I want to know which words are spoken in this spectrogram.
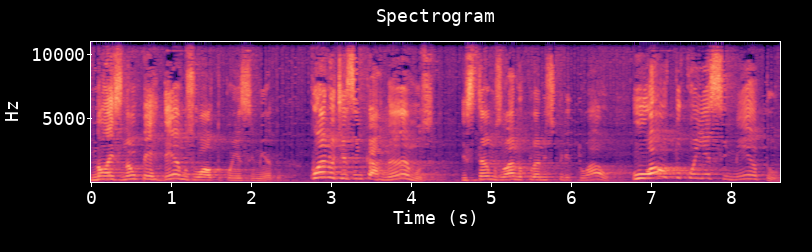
Nós não perdemos o autoconhecimento. Quando desencarnamos, estamos lá no plano espiritual, o autoconhecimento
